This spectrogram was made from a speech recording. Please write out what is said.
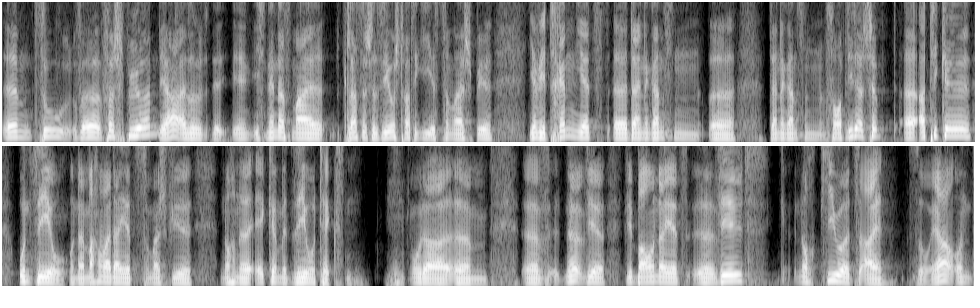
ähm, zu äh, verspüren. Ja, also äh, ich nenne das mal klassische SEO-Strategie ist zum Beispiel, ja, wir trennen jetzt äh, deine ganzen äh, deine ganzen Thought Leadership äh, Artikel und SEO und dann machen wir da jetzt zum Beispiel noch eine Ecke mit SEO-Texten oder ähm, äh, ne, wir, wir bauen da jetzt äh, wild noch Keywords ein. So, ja, und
